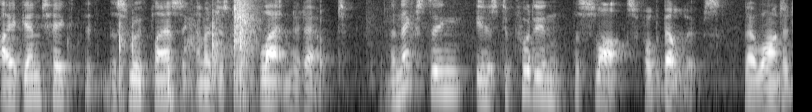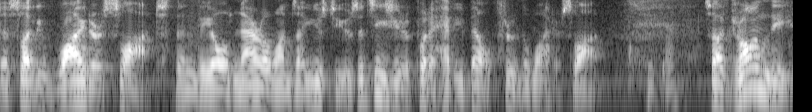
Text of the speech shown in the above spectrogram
I again take the, the smooth plastic and I just flatten it out. The next thing is to put in the slots for the belt loops. I wanted a slightly wider slot than the old narrow ones I used to use. It's easier to put a heavy belt through the wider slot. So I've drawn the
